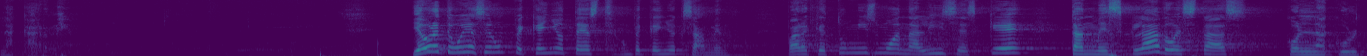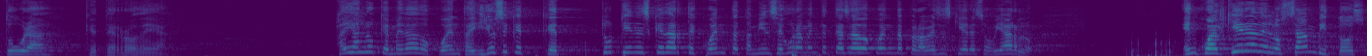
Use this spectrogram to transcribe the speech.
la carne. Y ahora te voy a hacer un pequeño test, un pequeño examen, para que tú mismo analices qué tan mezclado estás con la cultura que te rodea. Hay algo que me he dado cuenta y yo sé que, que, tú tienes que darte cuenta también, seguramente te has dado cuenta, pero a veces quieres obviarlo. En cualquiera de los ámbitos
